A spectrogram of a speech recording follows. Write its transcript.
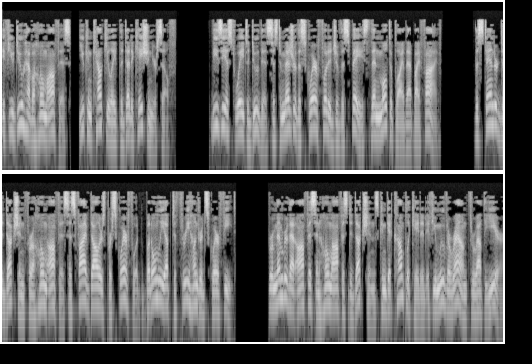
If you do have a home office, you can calculate the dedication yourself. The easiest way to do this is to measure the square footage of the space, then multiply that by 5. The standard deduction for a home office is $5 per square foot, but only up to 300 square feet. Remember that office and home office deductions can get complicated if you move around throughout the year.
